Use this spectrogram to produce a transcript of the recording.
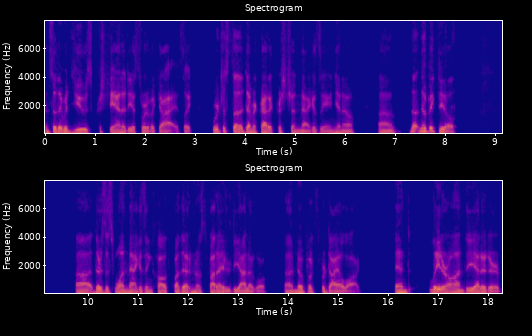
And so they would use Christianity as sort of a guide. It's like, we're just a democratic Christian magazine, you know, um, no, no big deal. Uh, there's this one magazine called Cuadernos para el Diálogo, uh, Notebooks for Dialogue. And later on, the editor,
